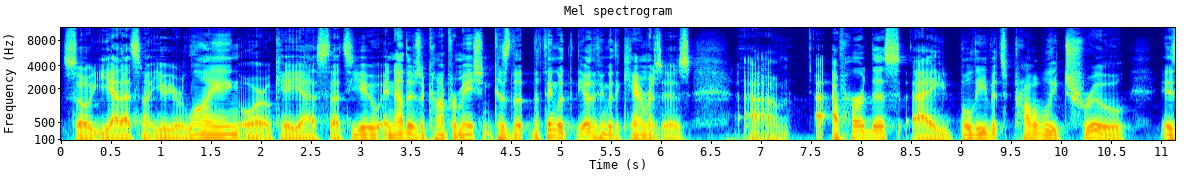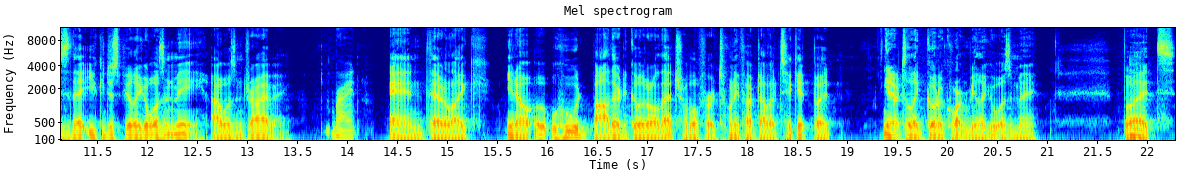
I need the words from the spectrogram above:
So yeah, that's not you. You're lying. Or okay, yes, that's you. And now there's a confirmation because the the thing with the other thing with the cameras is, um, I, I've heard this. I believe it's probably true. Is that you can just be like, it wasn't me. I wasn't driving. Right. And they're like, you know, who would bother to go to all that trouble for a twenty five dollar ticket? But you know, to like go to court and be like, it wasn't me. But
